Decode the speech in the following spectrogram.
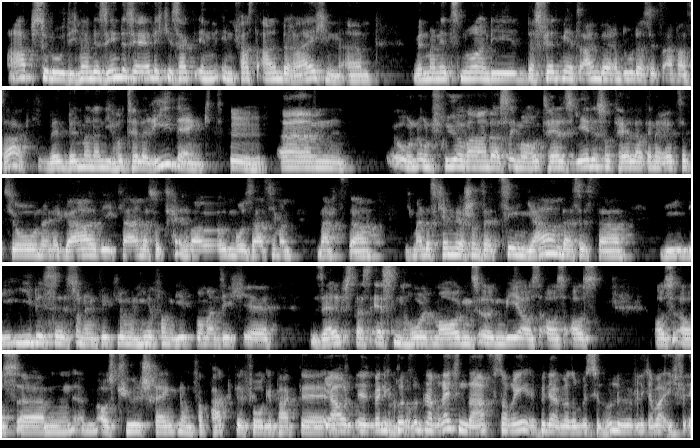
Absolut. Ich meine, wir sehen das ja ehrlich gesagt in, in fast allen Bereichen. Ähm, wenn man jetzt nur an die, das fällt mir jetzt ein, während du das jetzt einfach sagst, wenn, wenn man an die Hotellerie denkt, mhm. ähm, und, und früher waren das immer Hotels, jedes Hotel hatte eine Rezeption, und egal wie klein das Hotel war, irgendwo saß jemand nachts da. Ich meine, das kennen wir ja schon seit zehn Jahren, dass es da die, die Ibises und Entwicklungen hiervon gibt, wo man sich äh, selbst das Essen holt morgens irgendwie aus, aus, aus, aus, aus, ähm, aus Kühlschränken und verpackte, vorgepackte. Ja, und äh, wenn ich kurz unterbrechen darf, sorry, ich bin ja immer so ein bisschen unhöflich, aber ich,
